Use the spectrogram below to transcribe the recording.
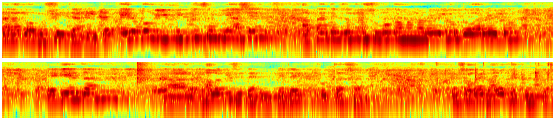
তারা তো অবশ্যই জানেন। তো এরকম ইউনিক কিছু নিয়ে আসেন, আপনাদের জন্য শুভকামনা রইল, দোয়া রইল। এগিয়ে যান, আর ভালো কিছু দেন, এটাই প্রত্যাশা। তো সবাই ভালো থাকবেন, আল্লাহ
